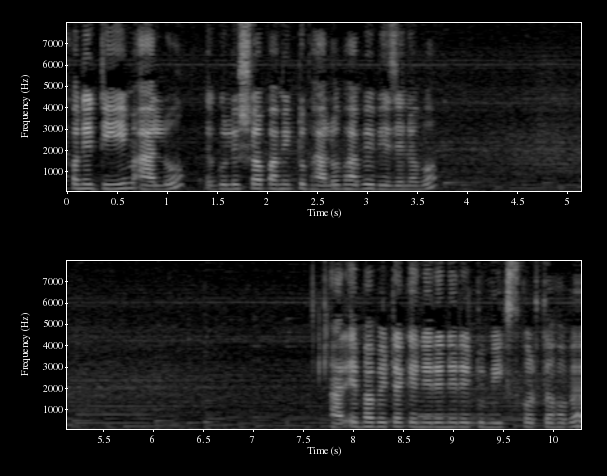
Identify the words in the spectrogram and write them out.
এখন এই ডিম, আলু, এগুলো সব আমি একটু ভালোভাবে ভেজে নেব। আর এভাবে এটাকে নেড়ে নেড়ে একটু মিক্স করতে হবে।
